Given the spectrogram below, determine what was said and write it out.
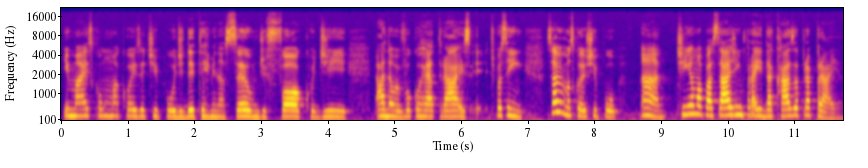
e mais como uma coisa tipo de determinação, de foco, de ah, não, eu vou correr atrás. Tipo assim, sabe umas coisas tipo, ah, tinha uma passagem para ir da casa para praia.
